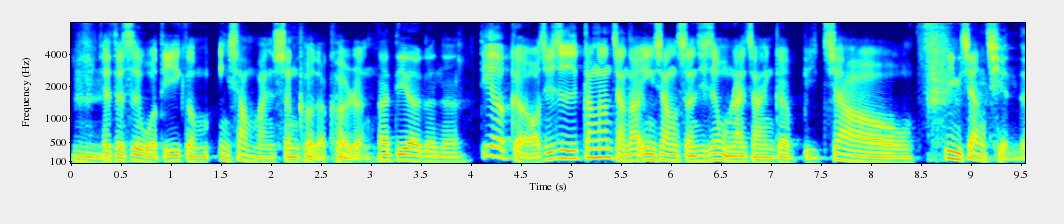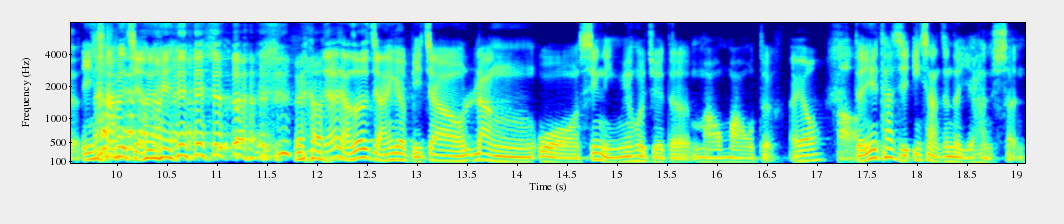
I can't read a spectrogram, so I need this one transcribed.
嗯，所以这是我第一个印象蛮深刻的客人。那第二个呢？第二个哦，其实刚刚讲到印象深，其实我们来讲一个比较印象浅的。印象浅，人家想说讲一个比较让我心里面会觉得毛毛的。哎呦，好，对，因为他其实印象。真的也很深，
